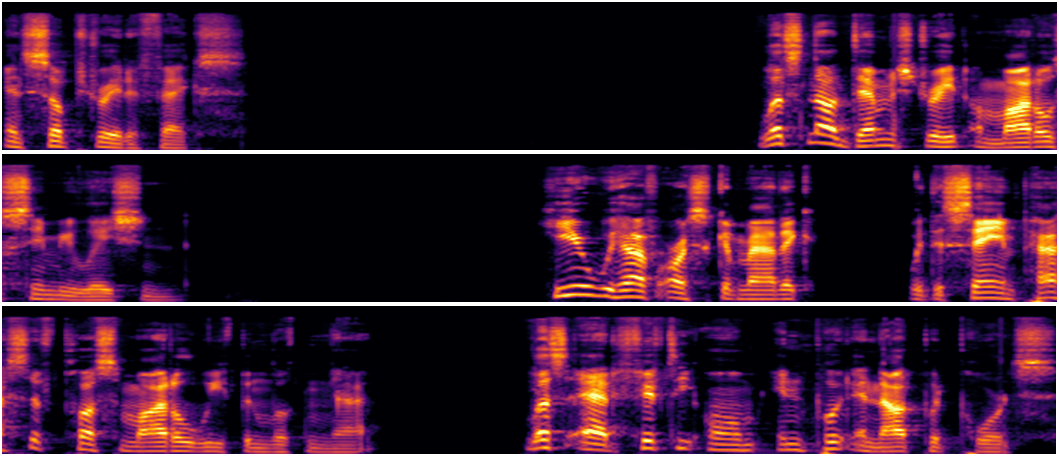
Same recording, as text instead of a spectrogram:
and substrate effects. Let's now demonstrate a model simulation. Here we have our schematic with the same passive plus model we've been looking at. Let's add 50 ohm input and output ports.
